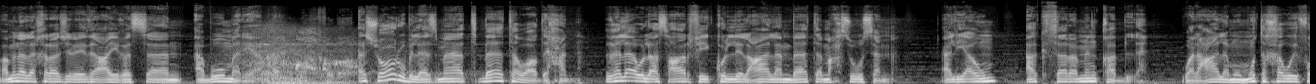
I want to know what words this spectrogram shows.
ومن الإخراج الإذاعي غسان أبو مريم. الشعور بالأزمات بات واضحا. غلاء الأسعار في كل العالم بات محسوسا. اليوم أكثر من قبل والعالم متخوف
